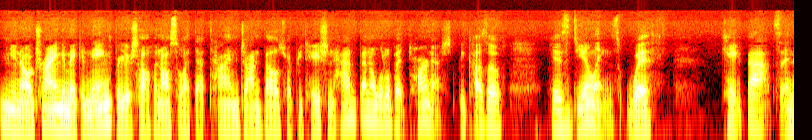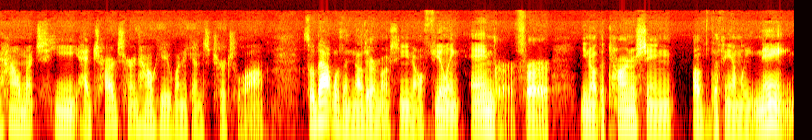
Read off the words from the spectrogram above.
you know, trying to make a name for yourself. And also at that time, John Bell's reputation had been a little bit tarnished because of his dealings with Kate Batts and how much he had charged her and how he went against church law. So that was another emotion, you know, feeling anger for, you know, the tarnishing of the family name.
